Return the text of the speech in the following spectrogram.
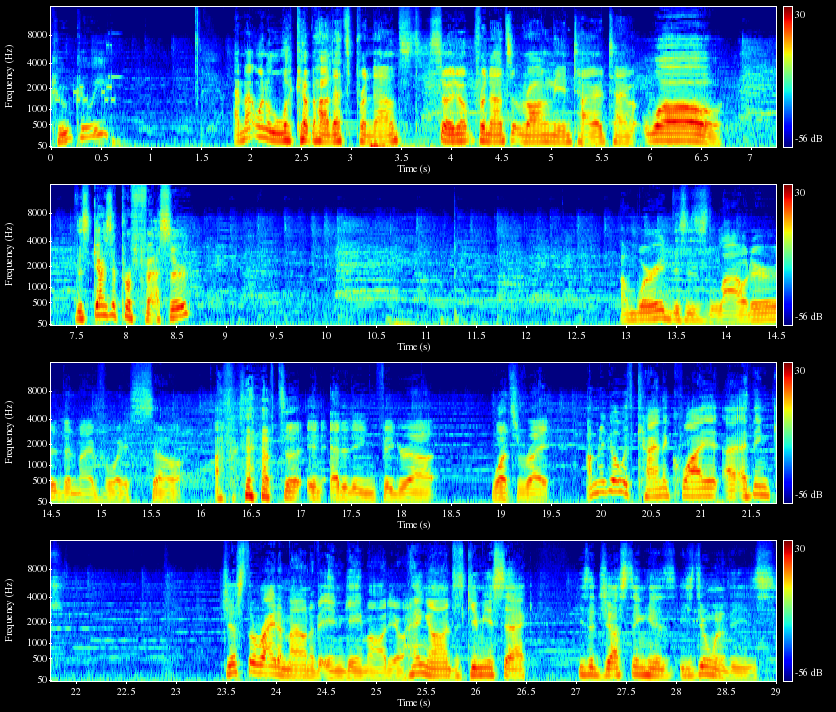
Kukui? I might want to look up how that's pronounced, so I don't pronounce it wrong the entire time. Whoa! This guy's a professor? I'm worried this is louder than my voice, so I'm gonna have to, in editing, figure out what's right. I'm gonna go with kind of quiet. I, I, think just the right amount of in-game audio. Hang on, just give me a sec. He's adjusting his. He's doing one of these.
